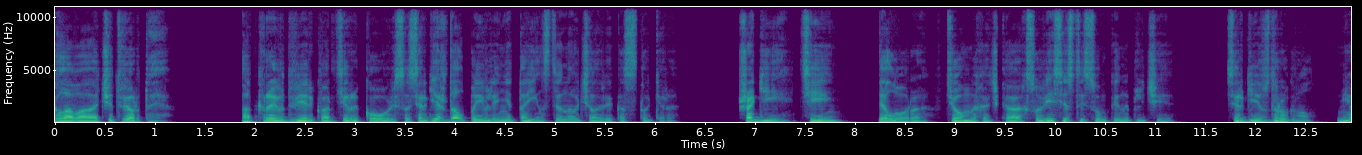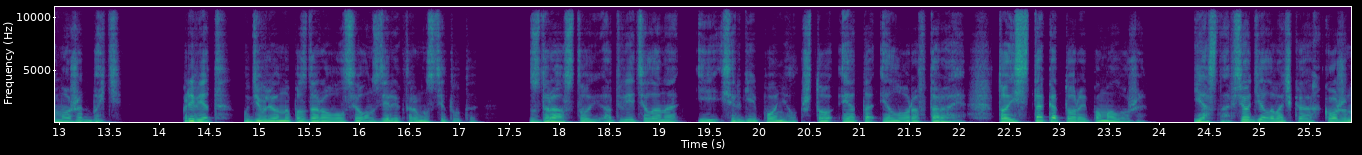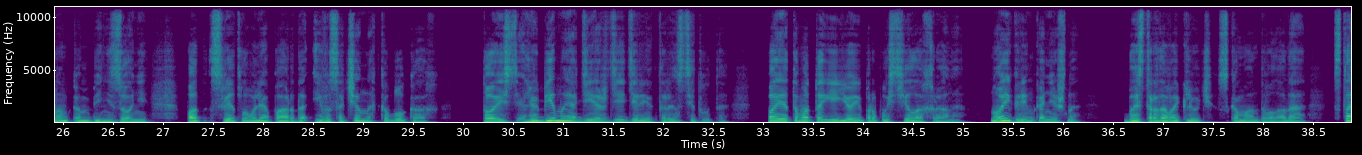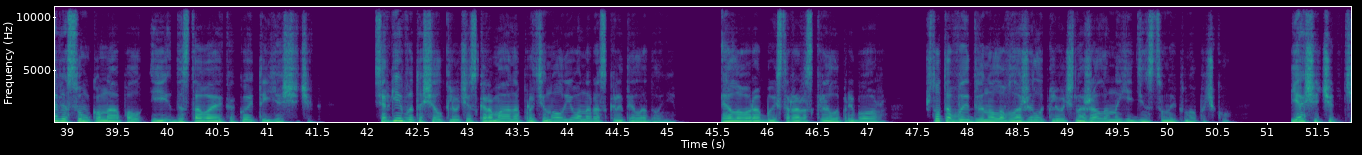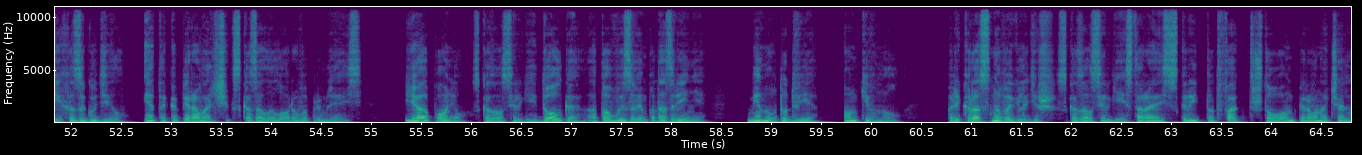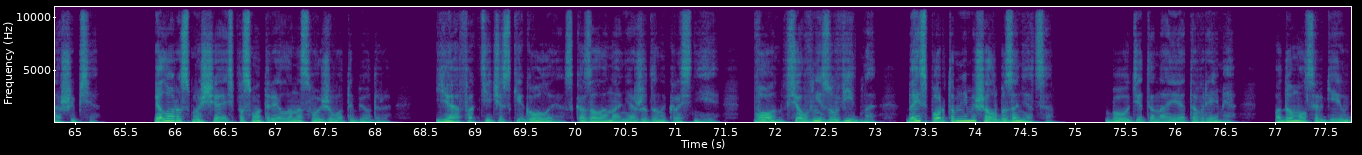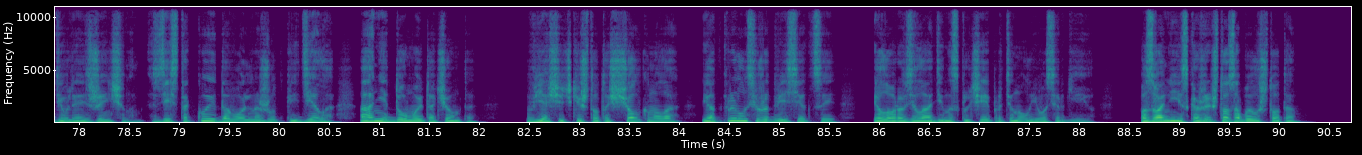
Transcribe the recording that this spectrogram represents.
Глава четвертая. Открыв дверь квартиры Коуриса, Сергей ждал появления таинственного человека-стокера. Шаги, тень, Элора в темных очках с увесистой сумкой на плече. Сергей вздрогнул. «Не может быть!» «Привет!» — удивленно поздоровался он с директором института. «Здравствуй», — ответила она, и Сергей понял, что это Элора вторая, то есть та, которая помоложе. Ясно, все дело в очках, кожаном комбинезоне под светлого леопарда и высоченных каблуках то есть любимой одежде директора института. Поэтому-то ее и пропустила охрана. Ну и грим, конечно. «Быстро давай ключ», — скомандовала она, ставя сумку на пол и доставая какой-то ящичек. Сергей вытащил ключ из кармана, протянул его на раскрытой ладони. Элора быстро раскрыла прибор, что-то выдвинула, вложила ключ, нажала на единственную кнопочку. Ящичек тихо загудел. «Это копировальщик», — сказала Элора, выпрямляясь. «Я понял», — сказал Сергей. «Долго, а то вызовем подозрение. Минуту-две». Он кивнул. «Прекрасно выглядишь», — сказал Сергей, стараясь скрыть тот факт, что он первоначально ошибся. Элора, смущаясь, посмотрела на свой живот и бедра. «Я фактически голая», — сказала она неожиданно краснее. «Вон, все внизу видно, да и спортом не мешало бы заняться». «Будет и на это время», — подумал Сергей, удивляясь женщинам. «Здесь такое довольно жуткое дело, а они думают о чем-то». В ящичке что-то щелкнуло, и открылось уже две секции. Элора взяла один из ключей и протянула его Сергею. Позвони и скажи, что забыл что-то».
